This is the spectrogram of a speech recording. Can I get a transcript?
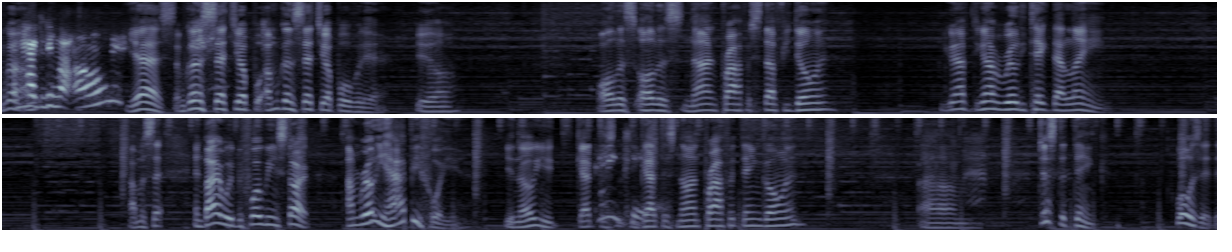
I'm gonna, have to do my own. Yes, I'm gonna set you up. I'm gonna set you up over there. You know, all this all this non-profit stuff you're doing. You have to, you have to really take that lane. I'm gonna say. And by the way, before we even start, I'm really happy for you. You know, you got this. Thank You got this nonprofit thing going. Um, just to think, what was it?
